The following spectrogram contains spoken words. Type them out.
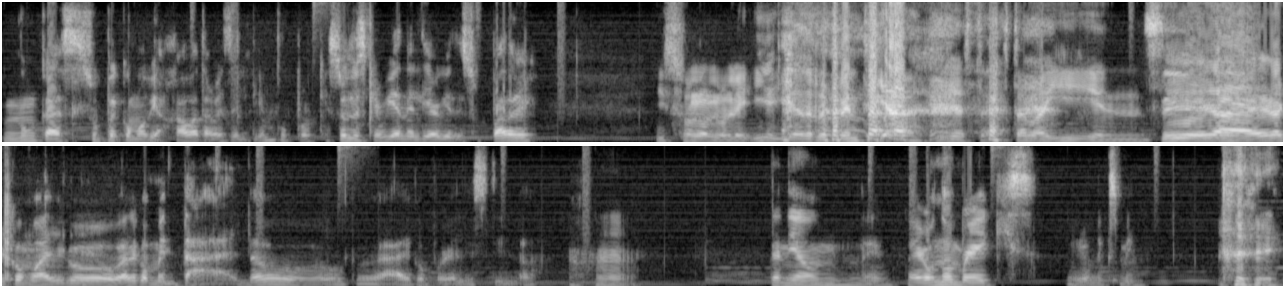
nunca supe cómo viajaba a través del tiempo, porque solo escribía en el diario de su padre. Y solo lo leía y ya de repente ya, ya está- estaba ahí en... Sí, era, era como algo, algo mental, ¿no? Algo por el estilo. Ajá. Tenía un, eh, era un hombre X, era un X-Men.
